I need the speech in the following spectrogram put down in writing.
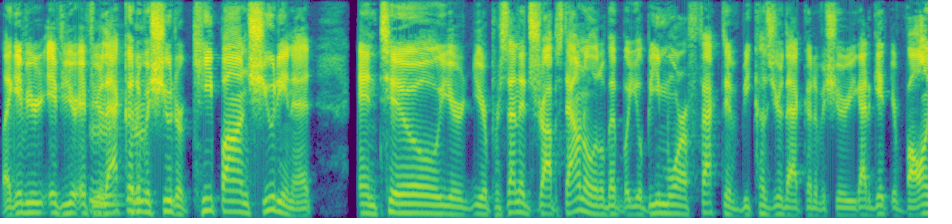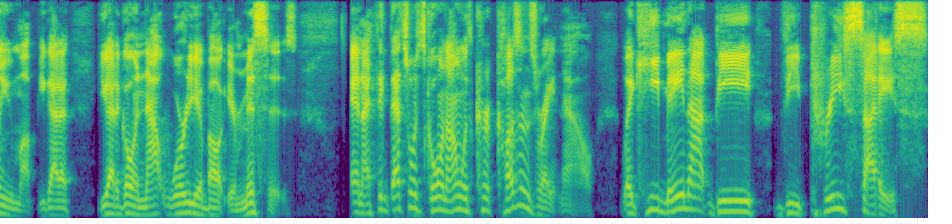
Like if you're if you're if you're mm-hmm. that good of a mm-hmm. shooter, keep on shooting it." until your your percentage drops down a little bit but you'll be more effective because you're that good of a shooter you got to get your volume up you got to you got to go and not worry about your misses and I think that's what's going on with Kirk Cousins right now. Like he may not be the precise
